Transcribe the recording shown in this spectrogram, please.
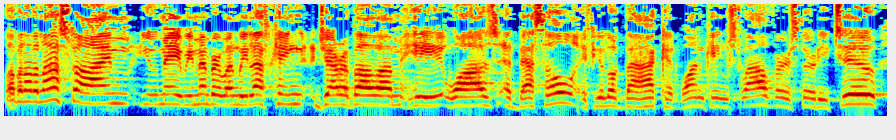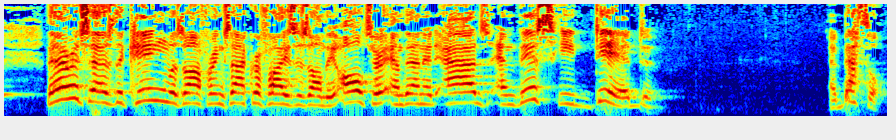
Well, beloved, last time you may remember when we left King Jeroboam, he was at Bethel. If you look back at 1 Kings 12 verse 32, there it says the king was offering sacrifices on the altar and then it adds, and this he did at Bethel.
